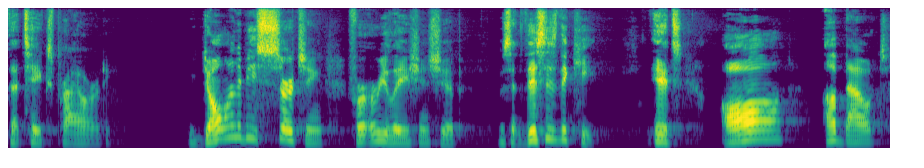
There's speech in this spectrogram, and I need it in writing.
that takes priority. We don't want to be searching for a relationship with sin. This is the key. It's all about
